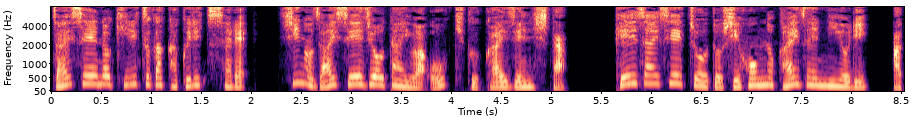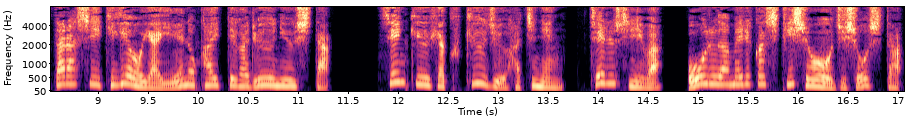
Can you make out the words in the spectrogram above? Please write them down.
財政の規律が確立され、市の財政状態は大きく改善した。経済成長と資本の改善により、新しい企業や家の買い手が流入した。1998年、チェルシーはオールアメリカシティ賞を受賞した。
